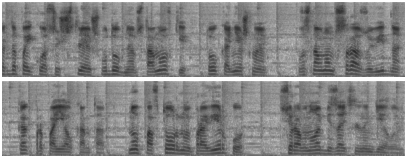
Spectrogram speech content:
Когда пайку осуществляешь в удобной обстановке, то, конечно, в основном сразу видно, как пропаял контакт. Но повторную проверку все равно обязательно делаем.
